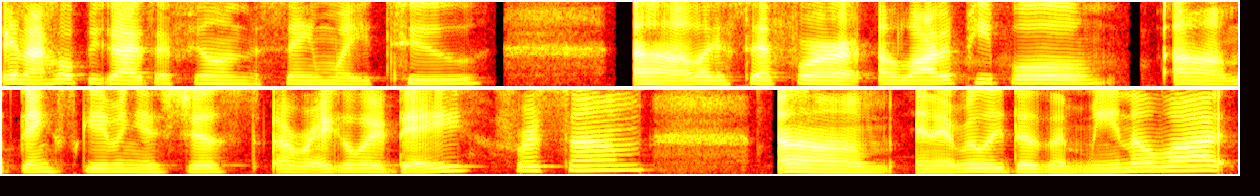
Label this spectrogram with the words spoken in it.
and I hope you guys are feeling the same way too. Uh, like I said, for a lot of people, um, Thanksgiving is just a regular day for some, um, and it really doesn't mean a lot.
